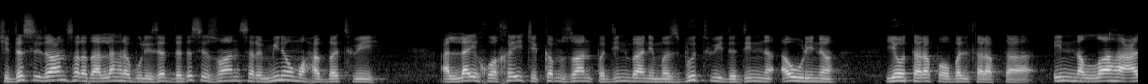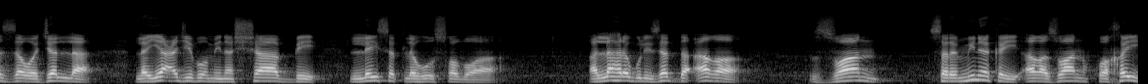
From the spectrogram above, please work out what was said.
چې د ځان سره د الله رب العزت د دسې ځان سره مینه او محبت وي الله یې خوښي چې کم ځان په دین باندې مضبوط وي د دین نه اوړي نه یو طرف او بل طرف ته ان الله عز وجل لا يعجب من الشاب ليست له صبوه الله رب العزت د هغه ځوان سره مینه کوي هغه ځوان خوښوي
